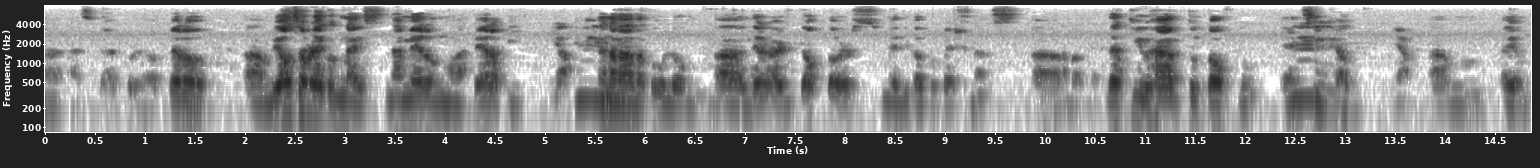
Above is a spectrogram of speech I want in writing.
uh, ask God for help. Pero um, we also recognize na merong mga therapy Yeah. Mm. na nakakatulong. Uh, there are doctors, medical professionals um, that you have to talk to and Mm. seek help. Yeah. Um, ayun.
